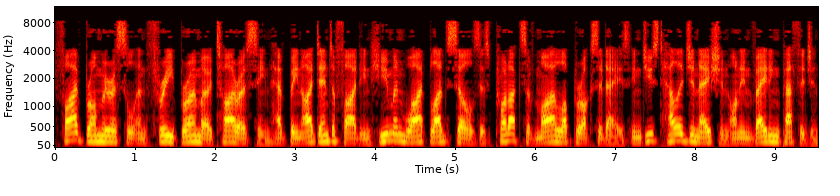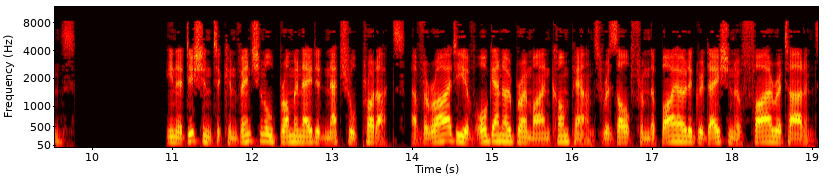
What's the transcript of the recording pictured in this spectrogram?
5-bromouracil and 3-bromo-tyrosine have been identified in human white blood cells as products of myeloperoxidase-induced halogenation on invading pathogens. In addition to conventional brominated natural products, a variety of organobromine compounds result from the biodegradation of fire retardants.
